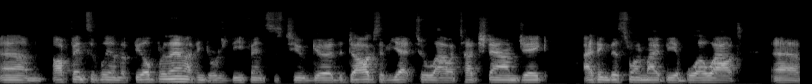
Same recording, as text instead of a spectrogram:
um, offensively on the field for them. I think Georgia's defense is too good. The Dogs have yet to allow a touchdown. Jake, I think this one might be a blowout. Uh,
